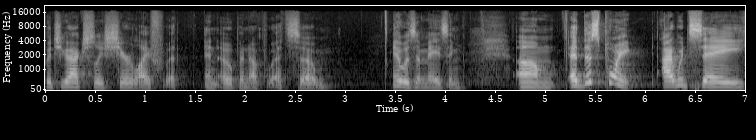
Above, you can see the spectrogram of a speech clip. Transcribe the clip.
but you actually share life with and open up with. So it was amazing. Um, at this point, I would say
